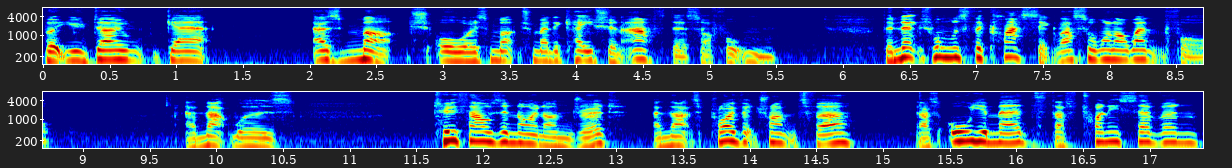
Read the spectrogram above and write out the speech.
but you don't get as much or as much medication after. So I thought, hmm. The next one was the classic. That's the one I went for, and that was two thousand nine hundred, and that's private transfer. That's all your meds. That's 27,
